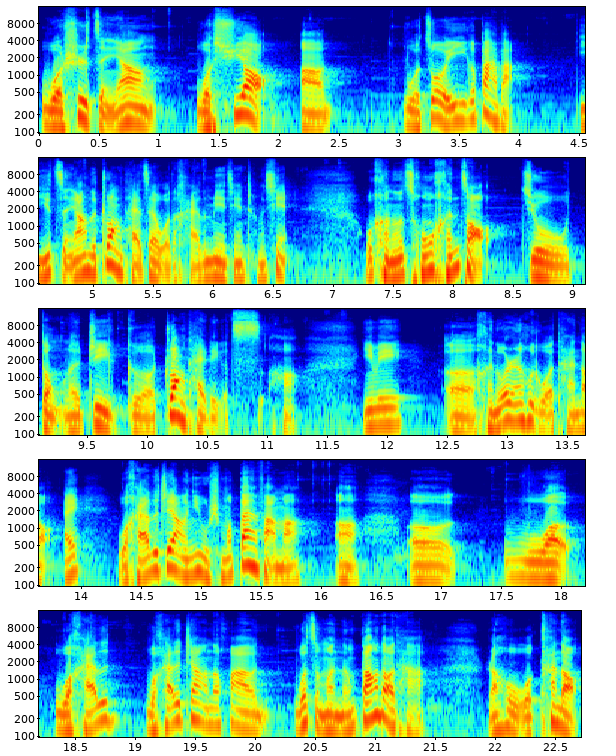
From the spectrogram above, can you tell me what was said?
我是怎样。我需要啊，我作为一个爸爸，以怎样的状态在我的孩子面前呈现？我可能从很早就懂了这个“状态”这个词哈，因为呃，很多人会给我谈到，哎，我孩子这样，你有什么办法吗？啊，呃，我我孩子我孩子这样的话，我怎么能帮到他？然后我看到，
